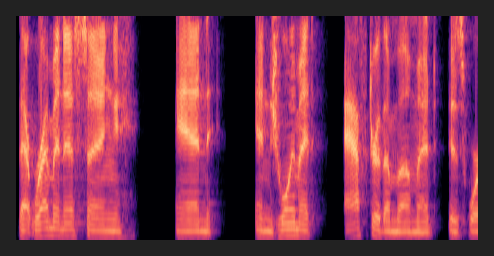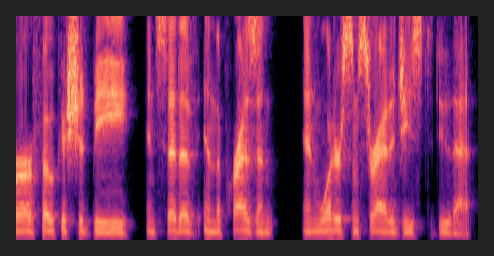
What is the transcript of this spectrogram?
that reminiscing and enjoyment after the moment is where our focus should be instead of in the present? And what are some strategies to do that?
